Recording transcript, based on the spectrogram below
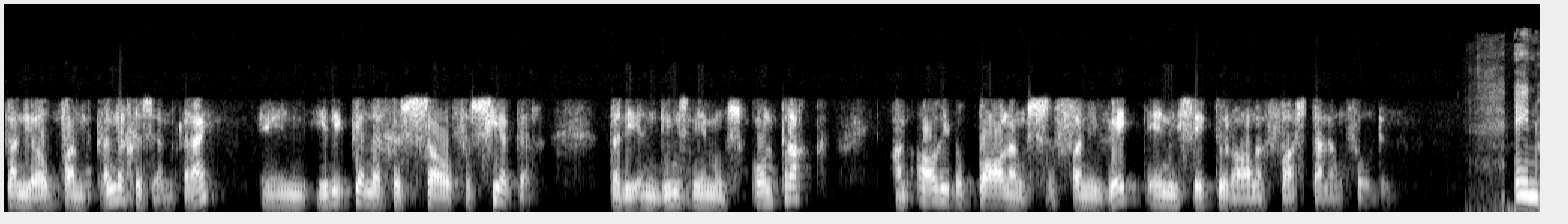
kan die hulp van kundiges inkry en hierdie kundiges sal verseker dat die indiensnemingskontrak aan al die bepalinge van die wet en die sektorale vaststelling voldoen. En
